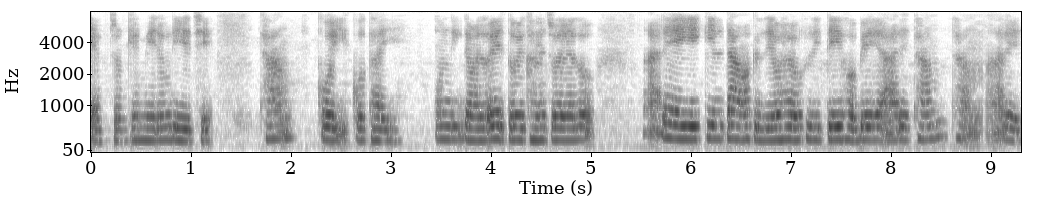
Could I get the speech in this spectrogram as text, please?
একজনকে মেরেও দিয়েছে। থাম, কই, কোথায়? কোন দিক দিয়ে তো এখানে চলে গেল। আরে এই কিলটা আমাকে যেভাবে নিতেই হবে। আরে থাম থাম, আরে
